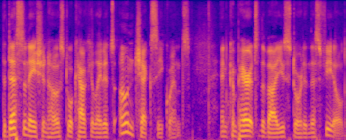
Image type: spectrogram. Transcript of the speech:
The destination host will calculate its own check sequence and compare it to the values stored in this field.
